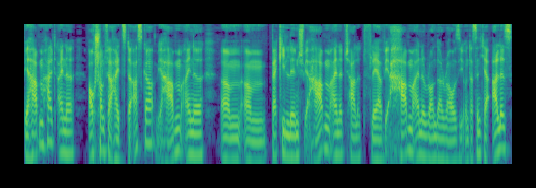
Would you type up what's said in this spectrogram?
wir haben halt eine auch schon verheizte Asuka, wir haben eine ähm, ähm, Becky Lynch, wir haben eine Charlotte Flair, wir haben eine Ronda Rousey und das sind ja alles,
